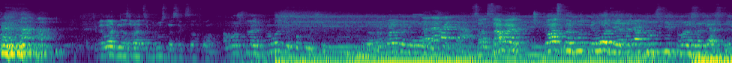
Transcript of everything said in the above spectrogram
Эта мелодия называется «Грустный саксофон». А может, что-нибудь мелодию покруче? Да нормальная Да мелодия. давай. Самая классная будет мелодия, это как грустит твое запястье.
